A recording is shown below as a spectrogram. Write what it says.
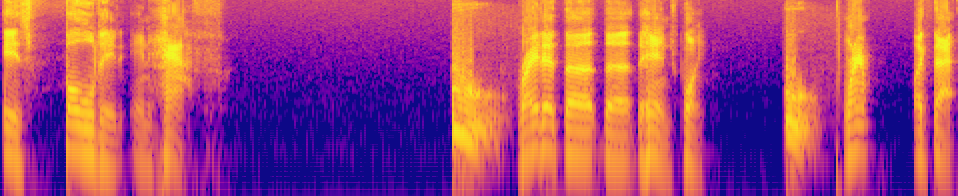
is folded in half. ooh, right at the the the hinge point, ooh. Wham, like that.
